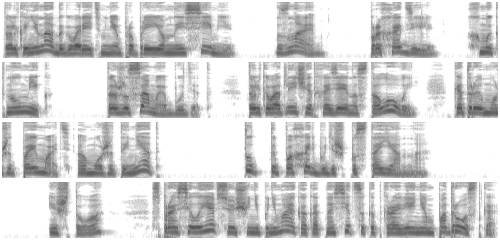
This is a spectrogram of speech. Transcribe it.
Только не надо говорить мне про приемные семьи. Знаем. Проходили. Хмыкнул Мик. То же самое будет. Только в отличие от хозяина столовой, который может поймать, а может и нет, тут ты пахать будешь постоянно. И что? Спросила я, все еще не понимая, как относиться к откровениям подростка.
